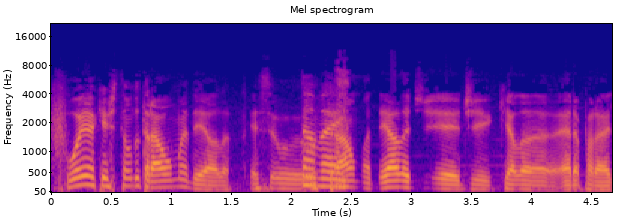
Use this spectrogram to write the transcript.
foi a questão do trauma dela. Esse, o, o trauma dela de, de que ela era para,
